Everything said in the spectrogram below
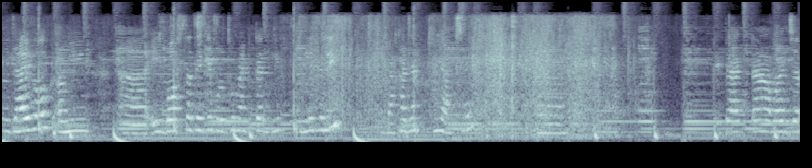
তো যাই হোক আমি এই বস্তা থেকে প্রথম একটা গিফট তুলে ফেলি। দেখা যাক কি আছে। এটা একটা আমার যা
